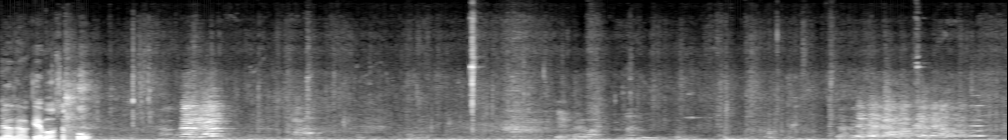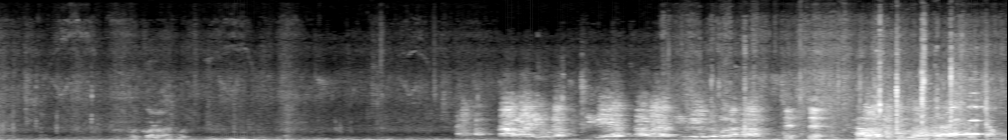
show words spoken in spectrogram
เดี๋ยวเดี๋ยวแกบอกสักครู่พูดก่อนแล้วให้พูดเซ็ตเซ็ตข้าวจะเป็นเราประจำหม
